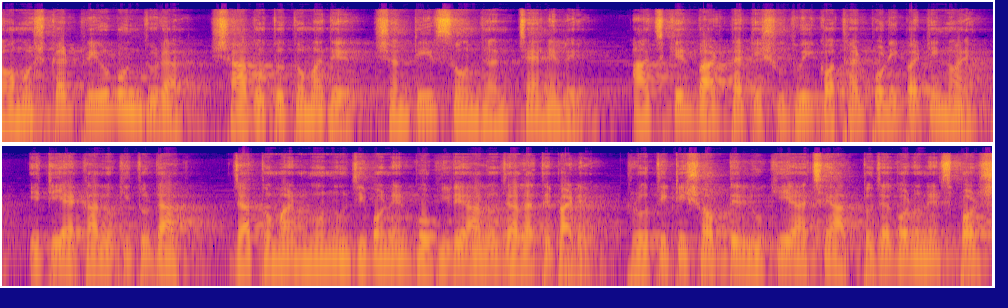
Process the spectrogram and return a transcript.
নমস্কার প্রিয় বন্ধুরা, স্বাগত তোমাদের শান্তির সন্ধান চ্যানেলে। আজকের বার্তাটি শুধুই কথার পরিপাটি নয়, এটি এক আলোকিত ডাক, যা তোমার মন ও জীবনের গভীরে আলো জ্বালাতে পারে। প্রতিটি শব্দে লুকিয়ে আছে আত্মজাগরণের স্পর্শ,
